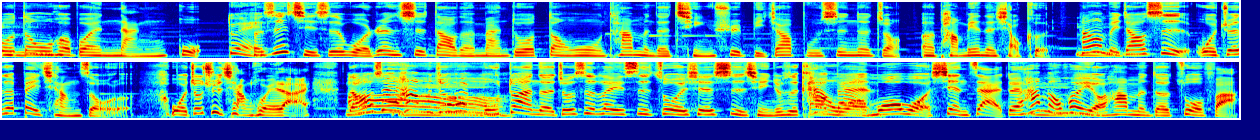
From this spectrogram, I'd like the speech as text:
或动物会不会难过？对，可是其实我认识到的蛮多动物，他们的情绪比较不是那种呃旁边的小可怜，他们比较是我觉得被抢走了，我就去抢回来，然后所以他们就会不断的就是类似做一些事情，就是看我摸我现在，对他们会有他们的做法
